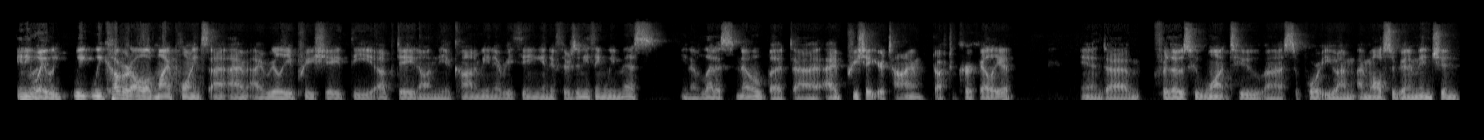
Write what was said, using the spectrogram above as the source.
Anyway, we, we, we covered all of my points. I, I, I really appreciate the update on the economy and everything. And if there's anything we miss, you know, let us know. But uh, I appreciate your time, Dr. Kirk Elliott. And um, for those who want to uh, support you, I'm, I'm also going to mention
